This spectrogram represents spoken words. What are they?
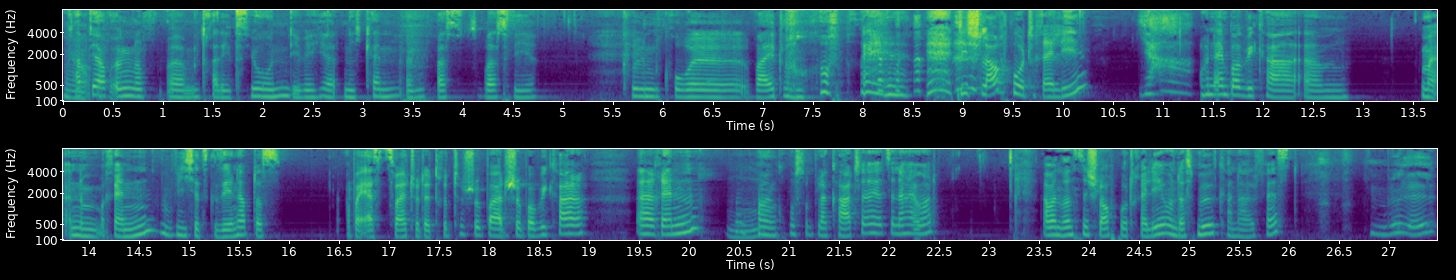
okay. Habt ihr auch irgendeine ähm, Tradition, die wir hier nicht kennen? Irgendwas, sowas wie Grünkohl, Weitwurf? Die Schlauchboot-Rallye Ja, und ein Bobbycar ähm, mal in einem Rennen, wie ich jetzt gesehen habe, das aber erst zweite oder dritte badische Bobbycar-Rennen. Mhm. Waren große Plakate jetzt in der Heimat. Aber ansonsten die Schlauchboot-Rallye und das Müllkanalfest. Müll.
